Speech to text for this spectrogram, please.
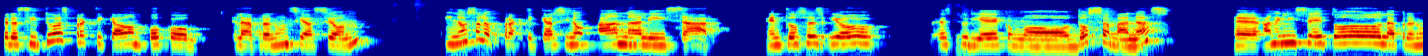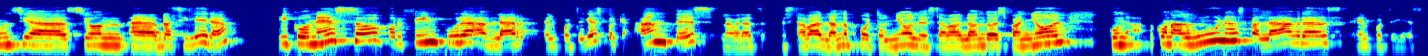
Pero si tú has practicado un poco la pronunciación, y no solo practicar, sino analizar. Entonces yo estudié como dos semanas eh, analicé toda la pronunciación eh, brasilera y con eso por fin pude hablar el portugués, porque antes, la verdad, estaba hablando portuñol, estaba hablando español con, con algunas palabras en portugués.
